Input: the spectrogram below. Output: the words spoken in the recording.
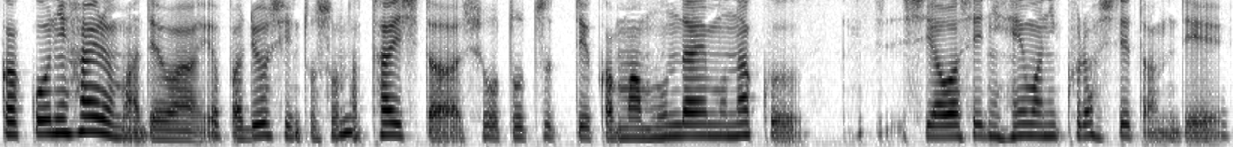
学校に入るまでは、やっぱ両親とそんな大した衝突っていうか、まあ問題もなく、幸せに平和に暮らしてたんで、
